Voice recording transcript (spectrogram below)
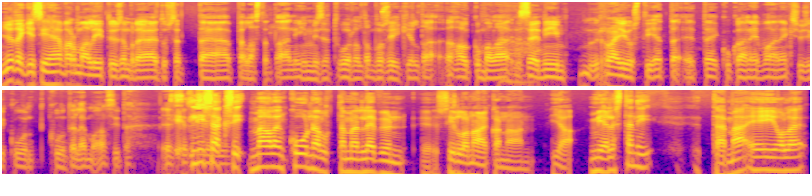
jotenkin siihen varmaan liittyy semmoinen ajatus, että pelastetaan ihmiset huonolta musiikilta haukkumalla Jaa. se niin rajusti, että, että kukaan ei vaan eksyisi kuuntelemaan sitä. Ehkä Lisäksi niin... mä olen kuunnellut tämän levyn eh, silloin aikanaan ja mielestäni tämä ei ole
